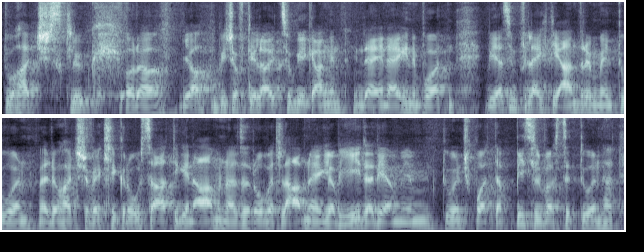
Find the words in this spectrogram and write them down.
Du hattest das Glück oder ja, bist auf die Leute zugegangen in deinen eigenen Worten. Wer sind vielleicht die anderen Mentoren? Weil du hattest wirklich großartige Namen. Also Robert Labner, ich glaube jeder, der mit dem Turnsport ein bisschen was zu tun hat,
